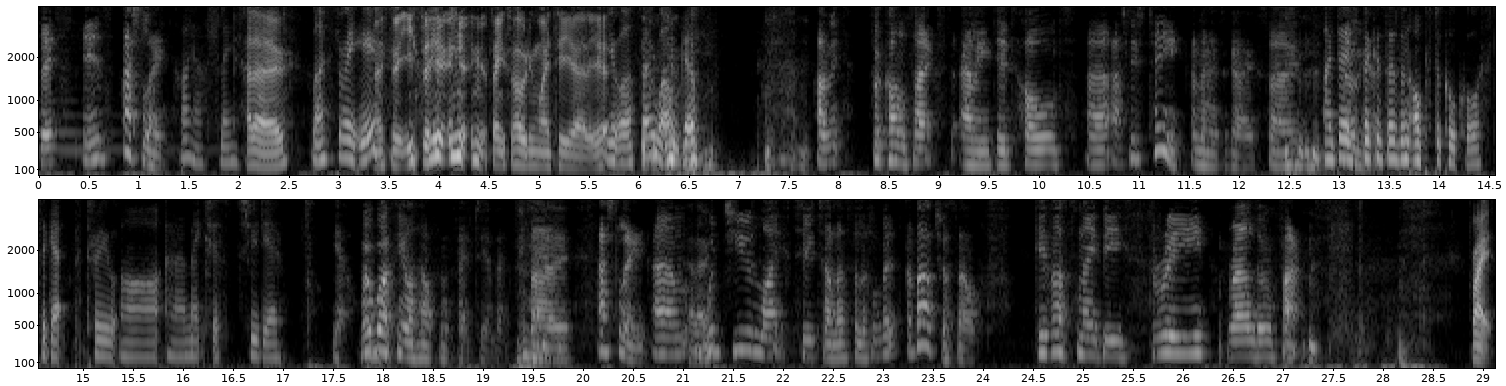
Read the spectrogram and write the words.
this is Ashley. Hi, Ashley. Hello. Nice to meet you. Nice to meet you too. Thanks for holding my tea earlier. You are so welcome. I mean, for context, Ellie did hold uh, Ashley's tea a minute ago, so I There we did go. because there's an obstacle course to get through our uh, makeshift studio. Yeah, we're working on health and safety a bit. So, Ashley, um, would you like to tell us a little bit about yourself? Give us maybe three random facts. Right.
